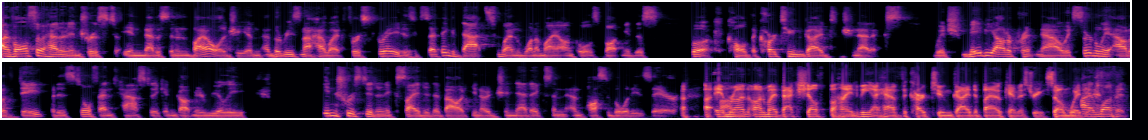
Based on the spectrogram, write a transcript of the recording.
I've also had an interest in medicine and biology, and, and the reason I highlight first grade is because I think that's when one of my uncles bought me this book called The Cartoon Guide to Genetics which may be out of print now. It's certainly out of date, but it's still fantastic and got me really interested and excited about you know genetics and, and possibilities there. Uh, uh, Imran, um, on my back shelf behind me, I have the cartoon guide to biochemistry. So I'm with you. I love it.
